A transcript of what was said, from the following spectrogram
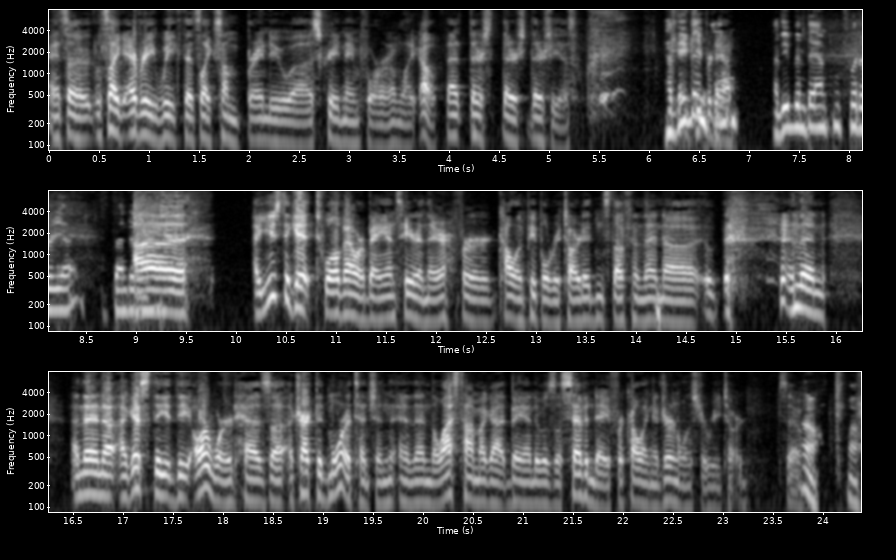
And so it's like every week that's like some brand new uh, screen name for her. I'm like, oh, that there's there's there she is. Have you been banned? Have you been banned from Twitter yet? Uh, I used to get 12 hour bans here and there for calling people retarded and stuff, and then uh, and then and then uh, I guess the the R word has uh, attracted more attention. And then the last time I got banned, it was a seven day for calling a journalist a retard. So oh, well,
